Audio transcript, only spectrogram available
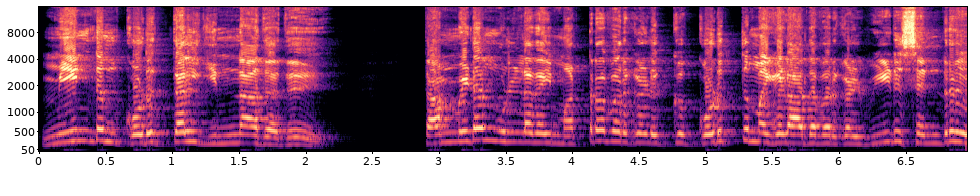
மீண்டும் கொடுத்தல் இன்னாதது. தம்மிடம் உள்ளதை மற்றவர்களுக்கு கொடுத்து மகிழாதவர்கள் வீடு சென்று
